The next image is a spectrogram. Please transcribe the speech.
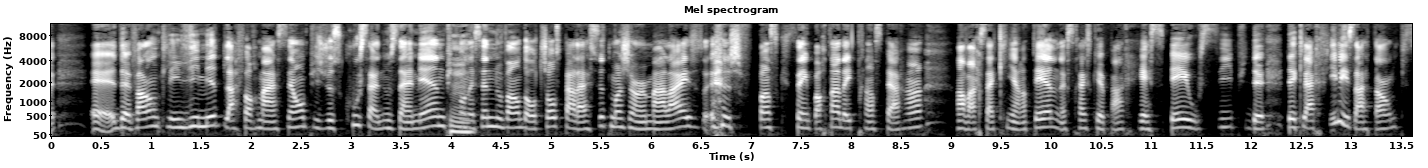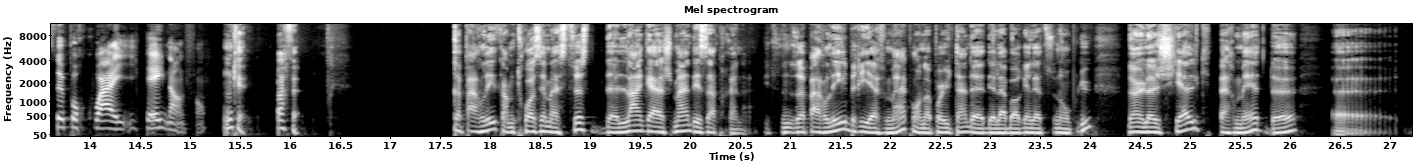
euh, de vente les limites de la formation, puis jusqu'où ça nous amène, puis qu'on hmm. essaie de nous vendre d'autres choses par la suite. Moi, j'ai un malaise. je pense que c'est important d'être transparent envers sa clientèle, ne serait-ce que par respect aussi, puis de, clarifier les attentes, puis ce pourquoi ils payent dans le fond. OK, parfait. Tu as parlé comme troisième astuce de l'engagement des apprenants. Puis tu nous as parlé brièvement, puis on n'a pas eu le temps d'élaborer là-dessus non plus, d'un logiciel qui te permet de euh,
